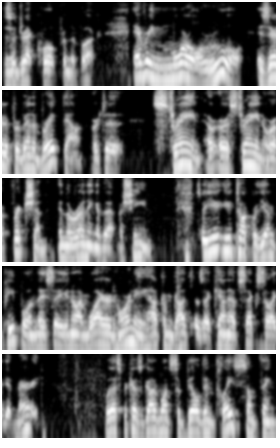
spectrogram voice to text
This is a direct quote from the book. Every moral rule is there to prevent a breakdown or to strain or, or a strain or a friction in the running of that machine. So you, you talk with young people and they say, you know, I'm wired horny. How come God says I can't have sex till I get married? Well, that's because God wants to build in place something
